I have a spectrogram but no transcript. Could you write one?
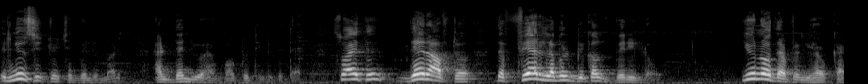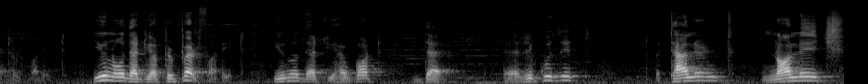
A new situation will emerge, and then you have got to deal with that. So I think thereafter the fear level becomes very low. You know that when you have cattle for it, you know that you are prepared for it, you know that you have got the uh, requisite talent, knowledge,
